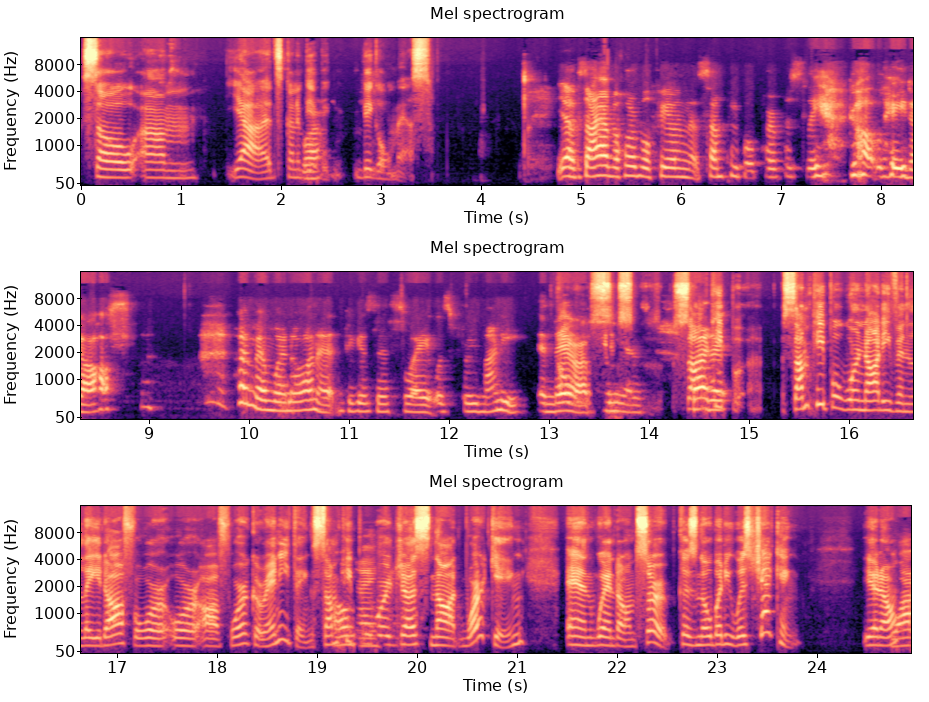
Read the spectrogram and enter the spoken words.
So, um, yeah, it's going to be wow. a big, big old mess. Yeah, because I have a horrible feeling that some people purposely got laid off and then went on it because this way it was free money in their oh, opinions. Some but people, it, some people were not even laid off or or off work or anything. Some oh, people nice. were just not working and went on CERB because nobody was checking. You know. Wow.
